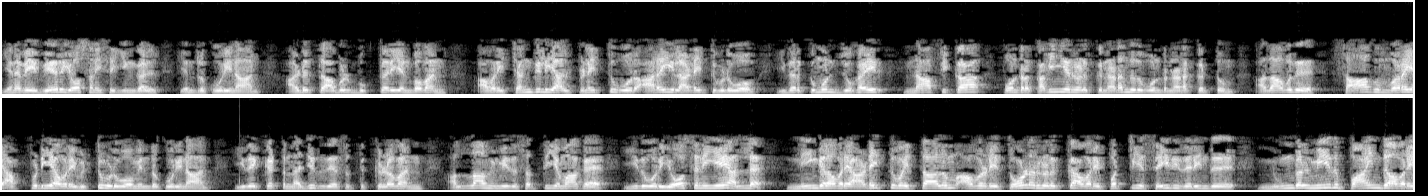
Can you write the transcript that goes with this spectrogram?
எனவே வேறு யோசனை செய்யுங்கள் என்று கூறினான். அடுத்து அபுல் புக்தரி என்பவன் அவரை சங்கிலியால் பிணைத்து ஒரு அறையில் அடைத்து விடுவோம். இதற்கு முன் ஜுகைர் நாபிகா போன்ற கவிஞர்களுக்கு நடந்தது போன்று நடக்கட்டும். அதாவது சாகும் வரை அப்படியே அவரை விட்டு விடுவோம் என்று கூறினான். இதை கேட்ட நஜீது தேசத்து கிழவன் அல்லாஹு மீது சத்தியமாக இது ஒரு யோசனையே அல்ல. நீங்கள் அவரை அடைத்து வைத்தாலும் அவருடைய தோழர்களுக்கு அவரை பற்றிய செய்தி தெரிந்து உங்கள் மீது பாய்ந்து அவரை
